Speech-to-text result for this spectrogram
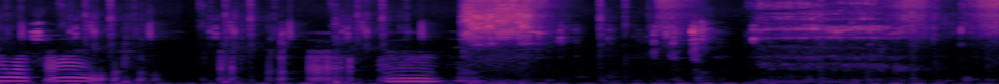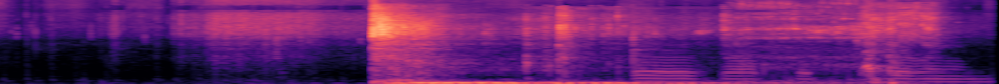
How much iron uh, okay. There's the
